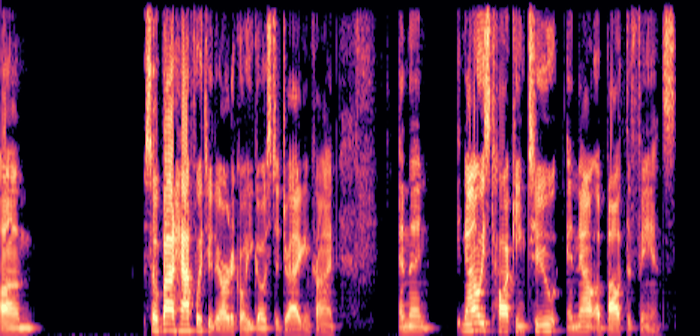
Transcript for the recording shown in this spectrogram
Um, so about halfway through the article, he goes to DragonCon, and then now he's talking to and now about the fans.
